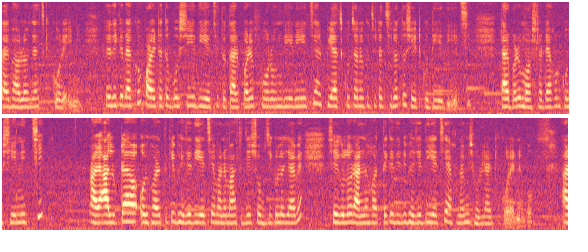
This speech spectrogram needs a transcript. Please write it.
তাই ভাবলাম যে আজকে করেই নিই তো এদিকে দেখো কড়াইটা তো বসিয়ে দিয়েছি, তো তারপরে ফোড়ন দিয়ে নিয়েছি, আর পেঁয়াজ কুচানো কিছুটা ছিল, তো সেটুকু দিয়ে দিয়েছি। তারপরে মশলাটা এখন কষিয়ে নিচ্ছি। আর আলুটা ওই ঘর থেকে ভেজে দিয়েছে মানে মাছের যে সবজিগুলো যাবে, সেগুলো রান্নাঘর থেকে দিদি ভেজে দিয়েছে, এখন আমি ঝোলটা আর কি করে নেব। আর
